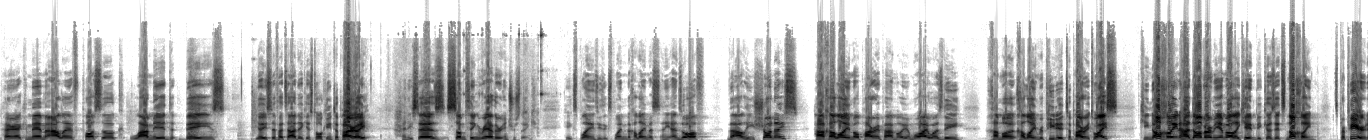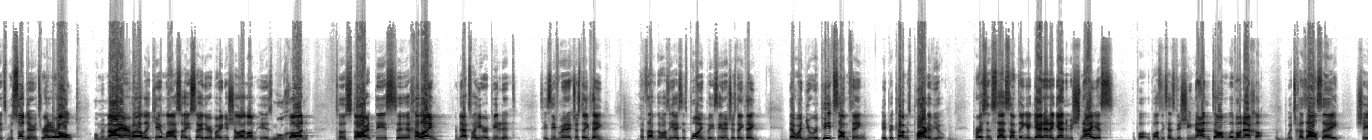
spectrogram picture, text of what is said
Perek Mem Aleph Pasuk Lamid Beis. Yosef Hatzadik is talking to Parai, and he says something rather interesting. He explains, he's explaining the Chalaimus, and he ends off, Val Hishonais HaChaloim El Parai Pamoyim. Why was the Chaloim repeated to Parai twice? Ki Nochain Hadavar Miyim Alekim, because it's Nochain, it's prepared, it's Masuder, it's ready to roll. Umimayer ha'alekim la'asayisay, the Rabbeinu Shalom is muchan to start this uh. And that's why he repeated it. So you see from an interesting thing. That's not, that wasn't Yosef's point, but you see an interesting thing. That when you repeat something, it becomes part of you. Person says something again and again in Mishnayis, the Pasuk says, Vishinantom livonecha, which Chazal say, It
